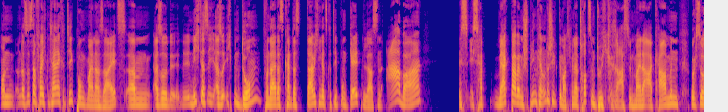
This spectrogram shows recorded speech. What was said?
und, und das ist dann vielleicht ein kleiner Kritikpunkt meinerseits, ähm, also nicht, dass ich, also ich bin dumm, von daher, das kann, das darf ich nicht als Kritikpunkt gelten lassen, aber es, es hat merkbar beim Spielen keinen Unterschied gemacht. Ich bin da trotzdem durchgerast mit meiner bin wirklich so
